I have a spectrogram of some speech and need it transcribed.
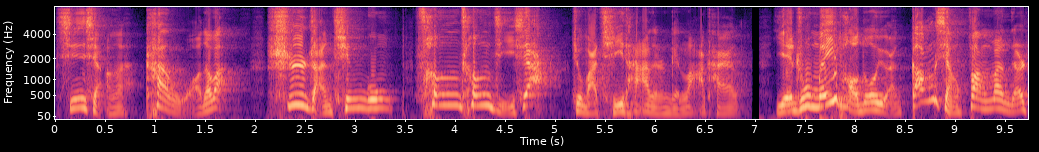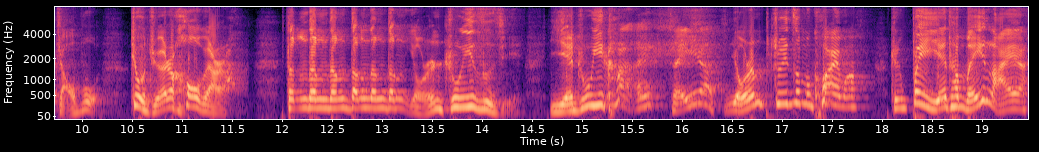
心想啊，看我的吧！施展轻功，蹭蹭几下就把其他的人给拉开了。野猪没跑多远，刚想放慢点脚步，就觉着后边啊，噔噔噔噔噔噔，有人追自己。野猪一看，哎，谁呀？有人追这么快吗？这个贝爷他没来呀。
